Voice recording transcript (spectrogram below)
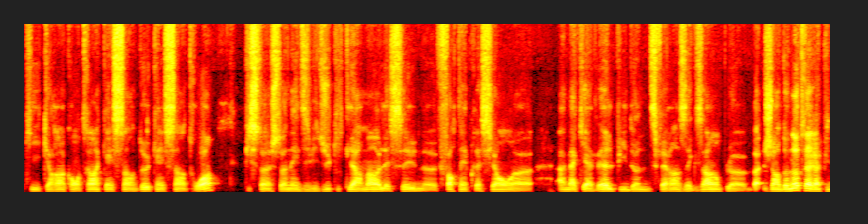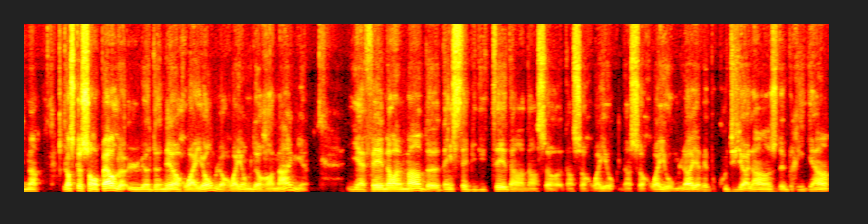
qui, qui, a rencontré en 1502-1503 puis c'est un, individu qui clairement a laissé une forte impression euh, à Machiavel, puis il donne différents exemples. Euh, ben, j'en donne un très rapidement. Lorsque son père lui a donné un royaume, le royaume de Romagne, il y avait énormément d'instabilité dans, ce, royaume-là. il y avait beaucoup de violence, de brigands.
